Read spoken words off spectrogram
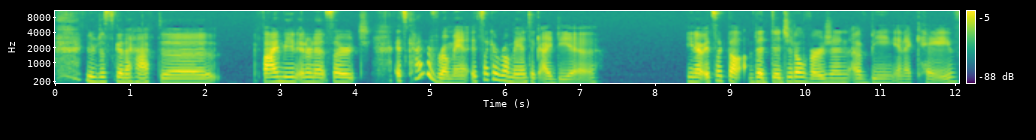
You're just gonna have to find me an internet search. It's kind of romantic. It's like a romantic idea. You know, it's like the the digital version of being in a cave.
